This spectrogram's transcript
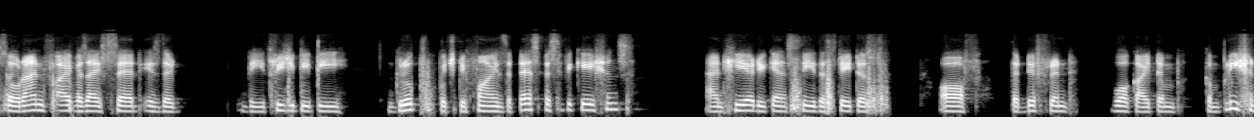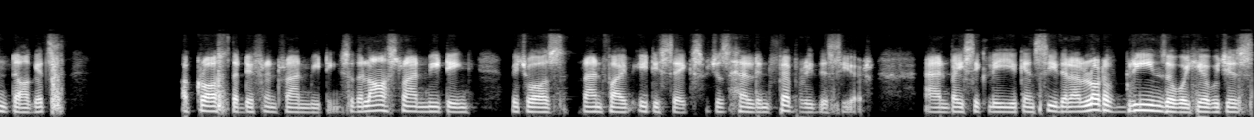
So RAN5, as I said, is the, the 3GPP group, which defines the test specifications. And here you can see the status of the different work item completion targets across the different RAN meetings. So the last RAN meeting, which was RAN 586, which was held in February this year. And basically you can see there are a lot of greens over here, which is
